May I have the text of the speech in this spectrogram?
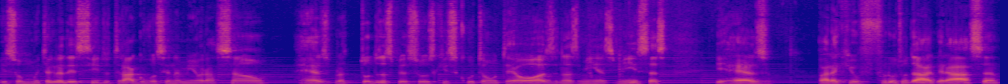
e sou muito agradecido. Trago você na minha oração. Rezo para todas as pessoas que escutam o Teose nas minhas missas e rezo para que o fruto da graça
